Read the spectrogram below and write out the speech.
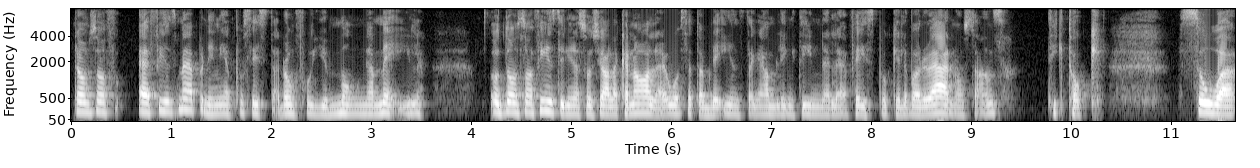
De som eh, finns med på din e-postlista, de får ju många mejl. Och de som finns i dina sociala kanaler, oavsett om det är Instagram, LinkedIn eller Facebook eller var du är någonstans, TikTok, så,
